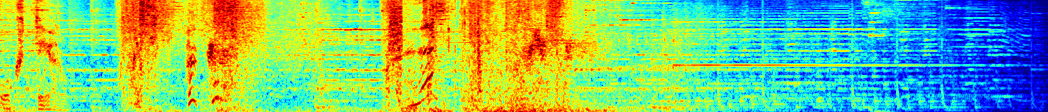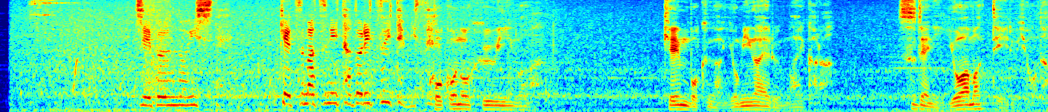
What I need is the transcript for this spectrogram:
送ってやろう。自分の意志で結末にたどり着いてみせる。ここの封印は剣木が蘇る前からすでに弱まっているようだ。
